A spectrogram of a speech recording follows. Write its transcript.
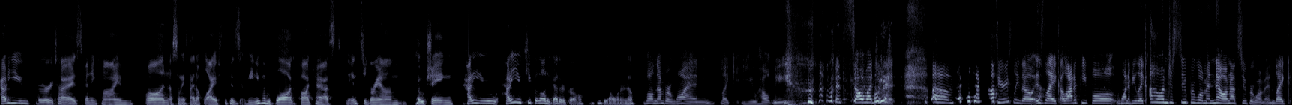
how do you prioritize spending time on a sunny side up life? Because i mean you have a blog podcast instagram coaching. How do you how do you keep it all together girl? We all want to know. Well number one like you help me with so much oh, of yeah. it. Um seriously though is like a lot of people want to be like oh i'm just superwoman. No i'm not superwoman. Like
